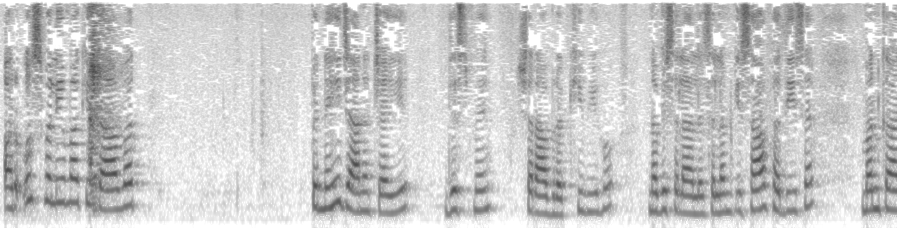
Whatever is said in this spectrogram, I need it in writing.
اور اس ولیمہ کی دعوت پہ نہیں جانا چاہیے جس میں شراب رکھی ہوئی ہو۔ نبی صلی اللہ علیہ وسلم کی صاف حدیث ہے، من کا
